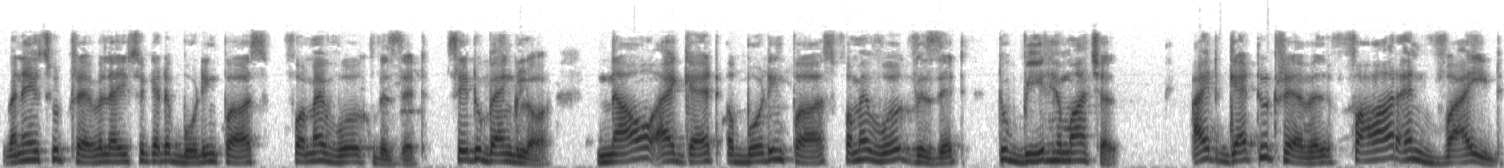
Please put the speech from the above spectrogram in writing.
when I used to travel, I used to get a boarding pass for my work visit, say to Bangalore. Now I get a boarding pass for my work visit to Bir Himachal. I'd get to travel far and wide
